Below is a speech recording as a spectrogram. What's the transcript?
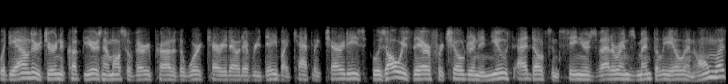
with the Islanders during the Cup years, and I'm also very proud of the work carried out every day by Catholic Charities, who is always there for children and youth, adults and seniors, veterans, mentally ill, and homeless,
